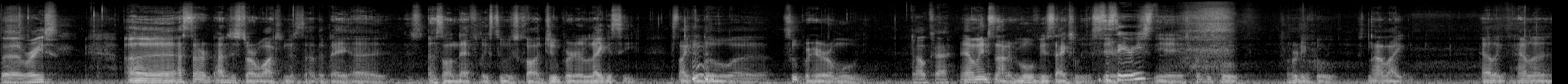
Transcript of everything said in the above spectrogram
The race. Uh, I started. I just started watching this the other day. Uh, it's, it's on Netflix too. It's called Jupiter Legacy. It's like a little uh, superhero movie. Okay. I mean, it's not a movie. It's actually a a series. series? Yeah, it's pretty cool. It's pretty cool. It's not like hella hella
